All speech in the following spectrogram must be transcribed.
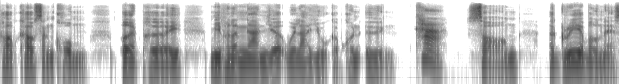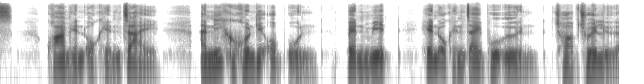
ชอบเข้าสังคม เปิดเผย มีพลังงานเยอะเวลาอยู่กับคนอื่น ค่ะ 2. agreeableness ความเห็นอกเห็นใจ อันนี้คือคนที่อบอุ่น เป็นมิตร เห็นอกเห็นใจผู้อื่น ชอบช่วยเหลือ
